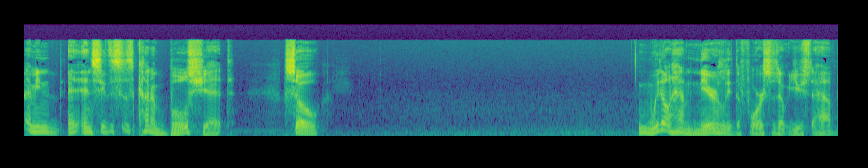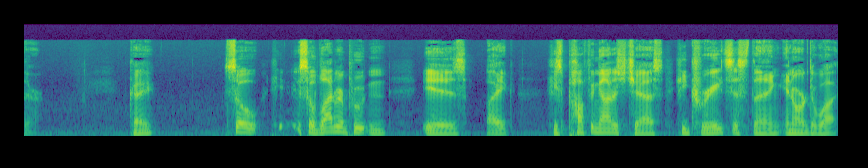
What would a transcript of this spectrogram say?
I mean, and, and see, this is kind of bullshit. So we don't have nearly the forces that we used to have there. Okay, so so Vladimir Putin is like he's puffing out his chest. He creates this thing in order to what?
